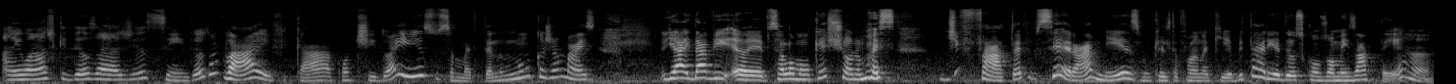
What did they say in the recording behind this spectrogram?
Aí eu acho que Deus vai agir assim. Deus não vai ficar contido a isso, samaritano, nunca, jamais. E aí Davi, é, Salomão questiona, mas de fato, é, será mesmo que ele está falando aqui? Habitaria Deus com os homens na terra?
